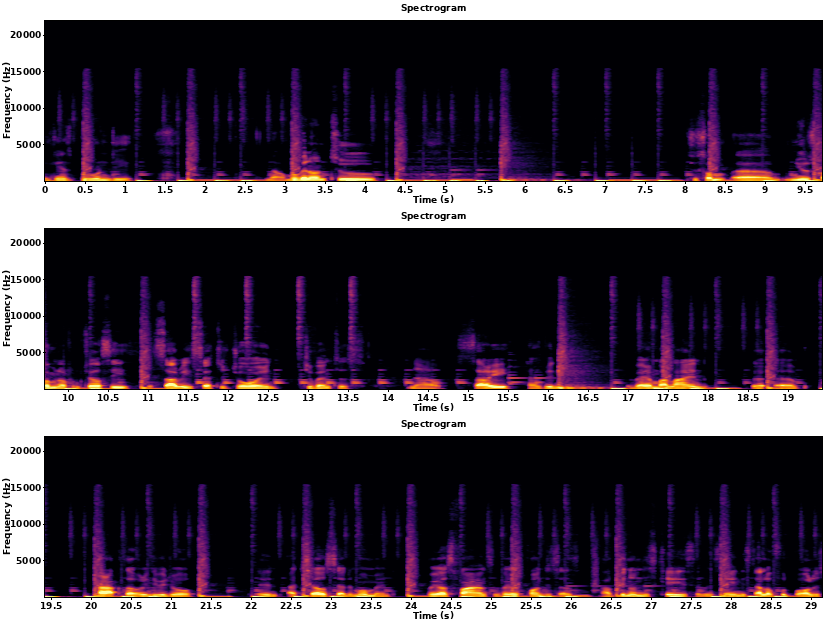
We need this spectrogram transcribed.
against Burundi. Now moving on to to some uh, news coming out from Chelsea. Sarri is set to join Juventus. Now Sarri has been a very maligned uh, uh, character or individual in at Chelsea at the moment various fans and various pundits have, have been on this case have been saying the style of football is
